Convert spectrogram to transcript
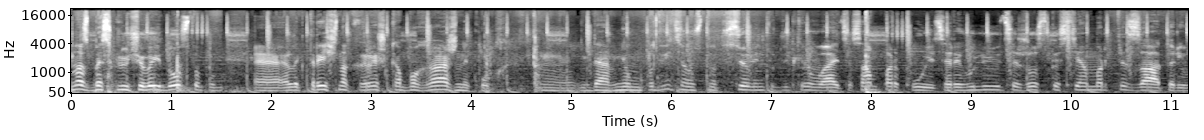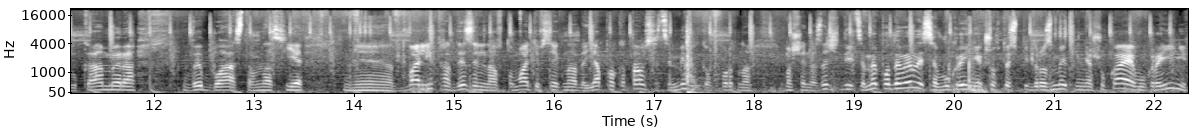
У нас безключовий доступ, е, електрична кришка багажнику. Іде в ньому, подивіться, ось тут все, він тут відкривається, сам паркується, регулюються жорсткості амортизаторів, камера вебаста. У нас є е, 2 літра дизель на автоматі, все як треба. Я прокатався, це мега комфортна машина. Значить, дивіться, ми подивилися в Україні, якщо хтось під розмитнення шукає в Україні,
